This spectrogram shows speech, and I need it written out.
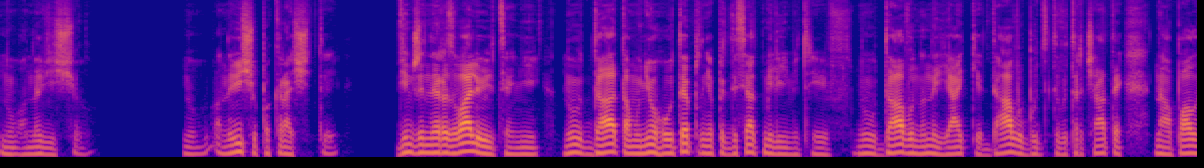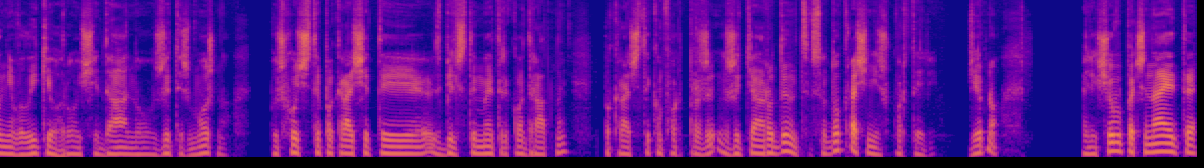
ну а навіщо? Ну, а навіщо покращити? Він же не розвалюється, ні. Ну да, там у нього утеплення 50 мм. Ну да, воно ніяке. Да, ви будете витрачати на опалення великі гроші. Да, ну жити ж можна. Ви ж хочете покращити, збільшити метри квадратні, покращити комфорт життя родини. Це все одно краще, ніж в квартирі. Вірно? А якщо ви починаєте,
